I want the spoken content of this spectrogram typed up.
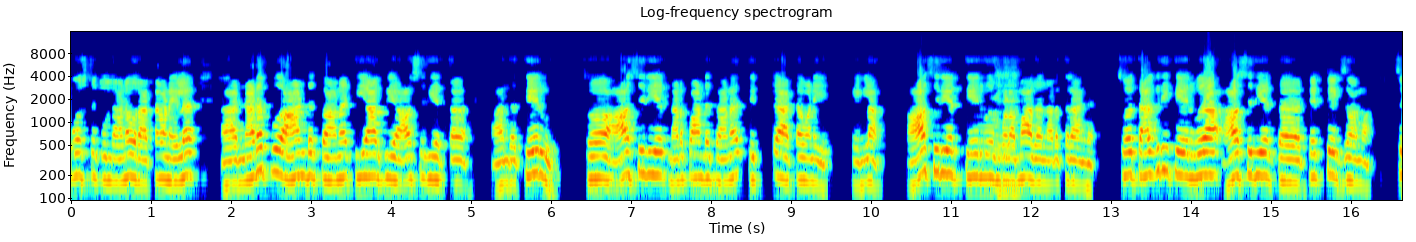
போஸ்ட்டுக்கு உண்டான ஒரு அட்டவணையில் நடப்பு ஆண்டுக்கான டிஆர்பி ஆசிரியர் த அந்த தேர்வு. ஸோ ஆசிரியர் நடப்பாண்டுக்கான திட்ட அட்டவணை ஓகேங்களா? ஆசிரியர் தேர்வு மூலமாக அதை நடத்துகிறாங்க ஸோ தகுதி தேர்வு ஆசிரியர் டெட் எக்ஸாமா ஸோ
